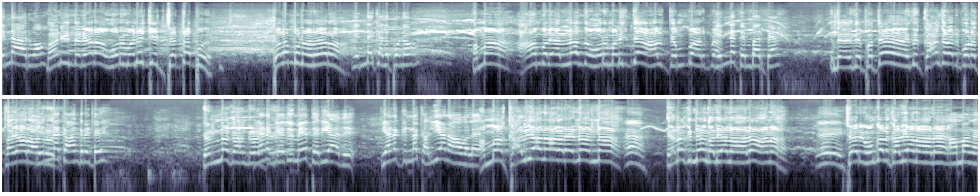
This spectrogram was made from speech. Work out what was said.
என்ன ஆர்வம்? மணி இந்த நேரம் ஒரு மணிக்கு செட்டப்பு கிளம்புன நேரம். என்ன கிளப்பணும்? அம்மா ஆம்பளை எல்லாம் இந்த ஒரு மணிக்கு தான் ஆள் தெம்பா இருப்பேன். என்ன தெம்பா இருப்பேன்? இந்த இது இப்பதான் இது காங்கிரீட் போட என்ன தயாராகுது காங்கிரீட் என்ன காங்கிரீட் எனக்கு எதுவுமே தெரியாது. எனக்கு இன்னும் கல்யாணம் ஆகல. அம்மா கல்யாணம் ஆகலைன்னா என்ன ஆ. எனக்கு தான் கல்யாணம் ஆகல ஆனா. சரி உங்களுக்கு கல்யாணம் ஆகல. ஆமாங்க.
